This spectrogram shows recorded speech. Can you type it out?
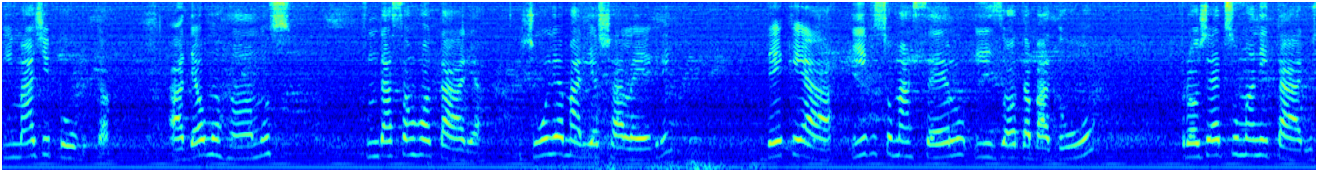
imagem pública Adelmo Ramos, Fundação Rotária Júlia Maria Chalegre, DQA Iveson Marcelo e Isota Badu, Projetos Humanitários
